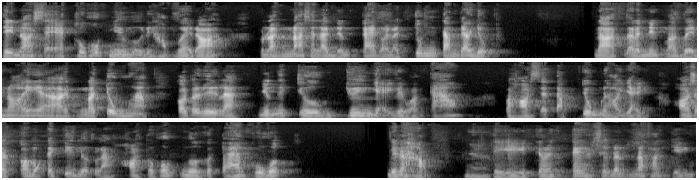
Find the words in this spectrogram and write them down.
thì nó sẽ thu hút nhiều người đi học về đó. Và nó nó sẽ là những cái gọi là trung tâm giáo dục. Đó đó là những nói về nói ờ, nói chung ha. Còn nói riêng là những cái trường chuyên dạy về quảng cáo và họ sẽ tập trung để họ dạy. Họ sẽ có một cái chiến lược là họ thu hút người có toàn khu vực về đó học yeah. thì nên cái sự đó nó phát triển.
